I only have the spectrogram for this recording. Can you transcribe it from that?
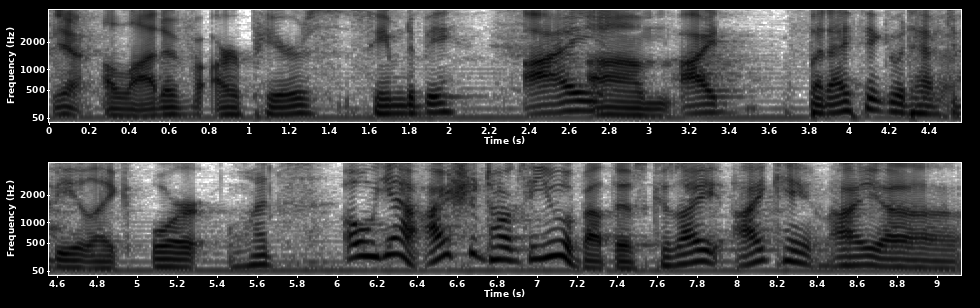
Yeah. a lot of our peers seem to be. I, Um, I, But I think it would have to be like, or what's oh yeah, I should talk to you about this because I, I came, I, uh,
